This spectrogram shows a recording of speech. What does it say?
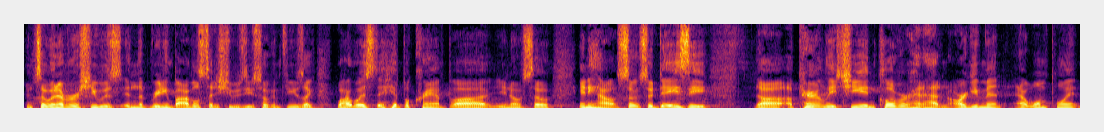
And so whenever she was in the reading Bible study, she was so confused, like, why was the hippocramp, uh, you know, so anyhow, so, so Daisy, uh, apparently she and Clover had had an argument at one point,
